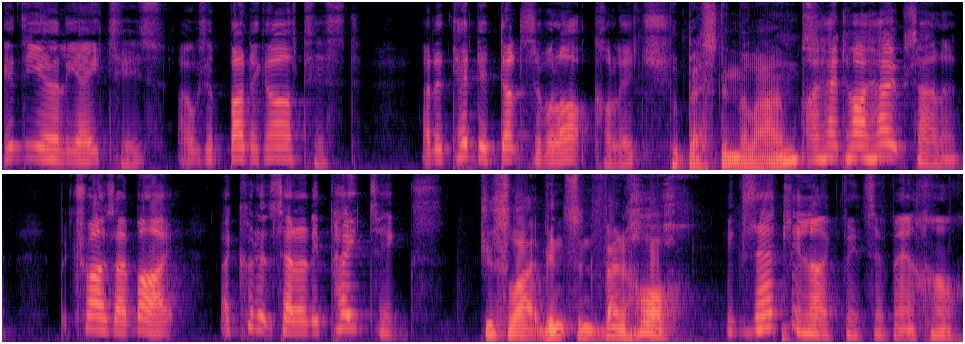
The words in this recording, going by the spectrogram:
In the early 80s, I was a budding artist. I'd attended Dunstable Art College. The best in the land? I had high hopes, Alan, but try as I might, I couldn't sell any paintings. Just like Vincent van Gogh. Exactly like Vincent van Gogh.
